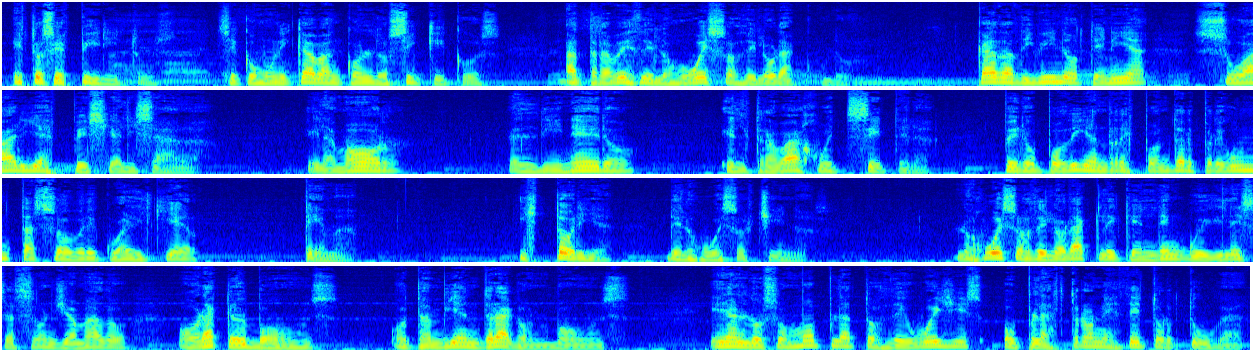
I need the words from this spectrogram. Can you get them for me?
Estos espíritus se comunicaban con los psíquicos a través de los huesos del oráculo. Cada divino tenía su área especializada, el amor, el dinero, el trabajo, etc., pero podían responder preguntas sobre cualquier tema. Historia de los huesos chinos. Los huesos del oracle que en lengua inglesa son llamados Oracle Bones o también Dragon Bones eran los homóplatos de bueyes o plastrones de tortuga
